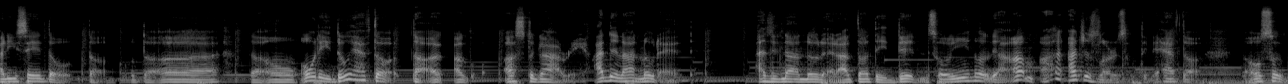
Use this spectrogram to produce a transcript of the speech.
how do you say the the the uh the um oh they do have the the uh, uh, Ostagari. I did not know that. I did not know that. I thought they didn't. So you know, I'm, I I just learned something. They have the also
